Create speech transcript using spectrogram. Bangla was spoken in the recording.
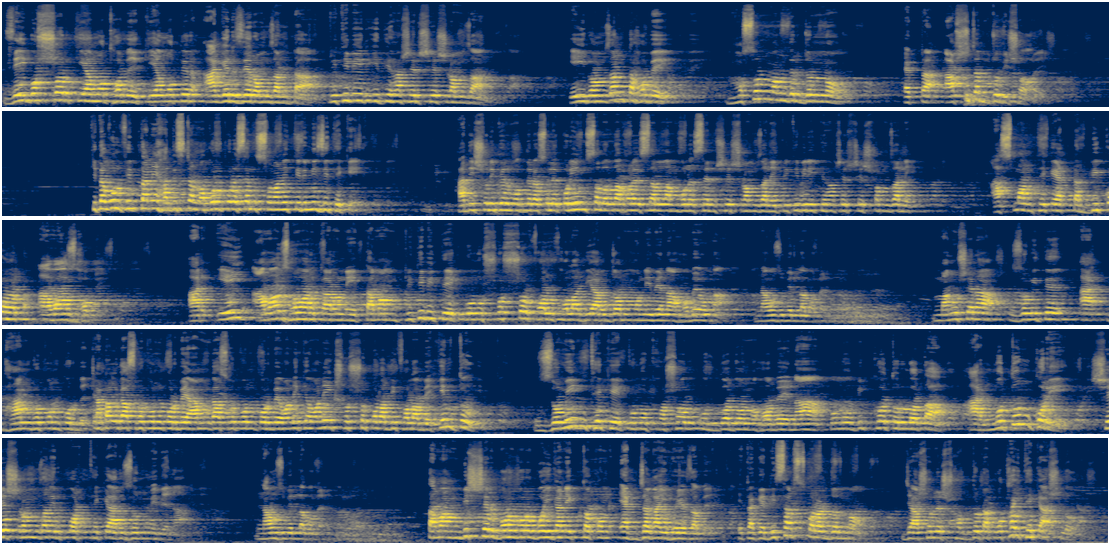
যেই বৎসর কিয়ামত হবে, কিয়ামতের আগের যে রমজানটা, পৃথিবীর ইতিহাসের শেষ রমজান, এই রমজানটা হবে মুসলমানদের জন্য একটা আশ্চর্য বিষয়। কিতাবুল ফিত্তানি হাদিসটা নকল করেছেন সোনানি তিরমিজি থেকে। হাদিস শরীফের মধ্যে রাসুলে করিম সাল্লাহ সাল্লাম বলেছেন, শেষ রমজানে, পৃথিবীর ইতিহাসের শেষ রমজানে আসমান থেকে একটা বিকট আওয়াজ হবে। আর এই আওয়াজ হওয়ার কারণে তামাম পৃথিবীতে কোনো শস্য ফল ফলা দেওয়ার জন্ম নেবে না, হবেও না। নাউজুবিল্লাহ বলেন। মানুষেরা জমিতে ধান রোপণ করবে, কাঁঠাল গাছ রোপণ করবে, আম গাছ রোপণ করবে, অনেকে অনেক শস্য ফলাদি ফলাবে, কিন্তু জমিন থেকে কোনো ফসল উদ্বোধন হবে না, কোনো বৃক্ষ তরুলতা আর নতুন করে শেষ রমজানের পর থেকে আর জন্মিবে না। নাউজবিল্লা বলেন, তামাম বিশ্বের বড় বড় বৈজ্ঞানিক তখন এক জায়গায় হয়ে যাবে। এটাকে রিসার্চ করার জন্য যে আসলে শব্দটা কোথায় থেকে আসলো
